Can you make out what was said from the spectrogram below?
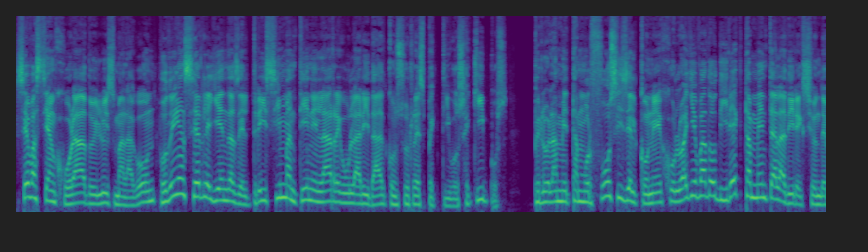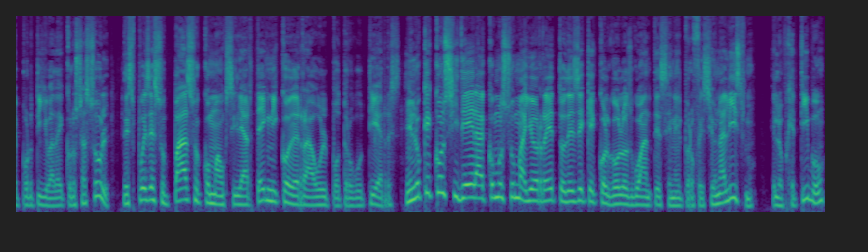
Sebastián Jurado y Luis Malagón podrían ser leyendas del Tri si mantienen la regularidad con sus respectivos equipos. Pero la metamorfosis del conejo lo ha llevado directamente a la dirección deportiva de Cruz Azul, después de su paso como auxiliar técnico de Raúl Potro Gutiérrez, en lo que considera como su mayor reto desde que colgó los guantes en el profesionalismo. El objetivo,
